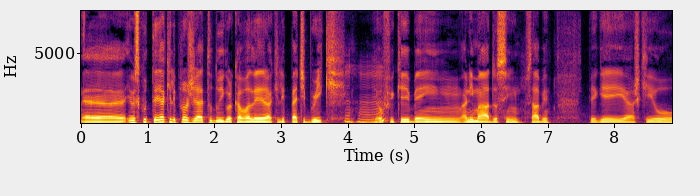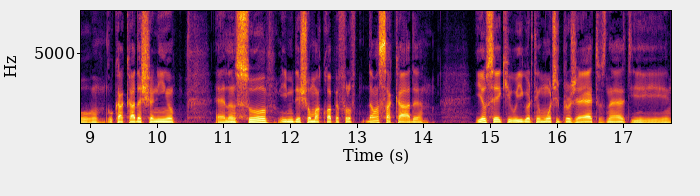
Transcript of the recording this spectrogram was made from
É, eu escutei aquele projeto do Igor Cavaleira, aquele Pet Brick. Uhum. Eu fiquei bem animado, assim, sabe? Peguei, acho que o, o Kaká da Chaninho é, lançou e me deixou uma cópia e falou: dá uma sacada. E eu sei que o Igor tem um monte de projetos, né? E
